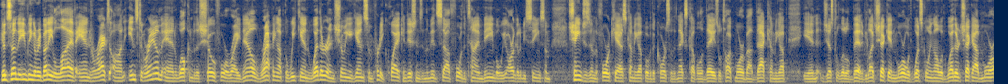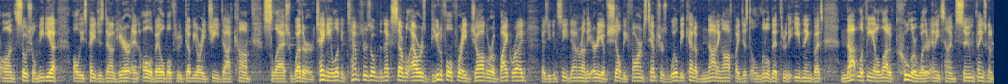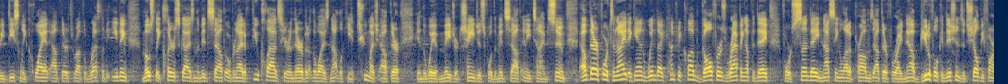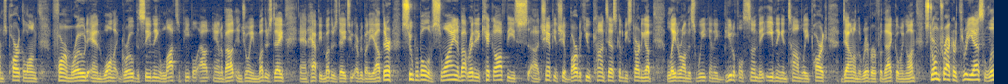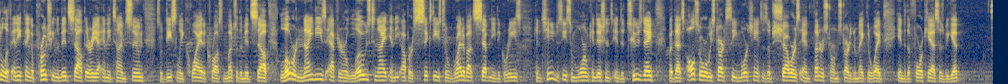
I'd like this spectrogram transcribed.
Good Sunday evening, everybody, live and direct on Instagram, and welcome to the show for right now. Wrapping up the weekend weather and showing again some pretty quiet conditions in the Mid South for the time being, but we are going to be seeing some changes in the forecast coming up over the course of the next couple of days. We'll talk more about that coming up in just a little bit. If you'd like to check in more with what's going on with weather, check out more on social media. All these pages down here and all available through wreg.com slash weather. Taking a look at temperatures over the next several hours, beautiful for a jog or a bike ride. As you can see down around the area of Shelby Farms, temperatures will be kind of nodding off by just a little bit through the evening, but not looking at a lot of cooler weather anytime soon. Things are going to be decently quiet out there throughout the rest of the evening. Mostly clear skies in the mid south overnight. A few clouds here and there, but otherwise not looking at too much out there in the way of major changes for the mid south anytime soon. Out there for tonight, again, Windyke Country Club golfers wrapping up the day for Sunday. Not seeing a lot of problems out there for right now. Beautiful conditions at Shelby Farms Park along Farm Road and Walnut Grove this evening. Lots of people out and about enjoying Mother's Day, and happy Mother's Day to everybody out there. Super Bowl of Swine about ready to kick off. The uh, championship barbecue contest going to be starting up later on this week, and a beautiful Sunday evening in Tom Lee Park down on the river for that going on. Storm Tracker 3S, little if anything, approaching the Mid South area anytime soon, so decently quiet across much of the Mid South. Lower 90s after lows tonight in the upper 60s to right about 70 degrees. Continue to see some warm conditions into Tuesday, but that's also where we start to see more chances of showers and thunderstorms starting to make their way into the forecast as we get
